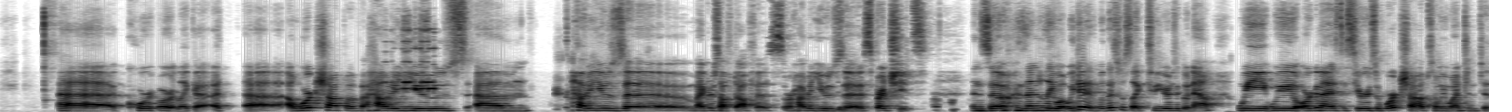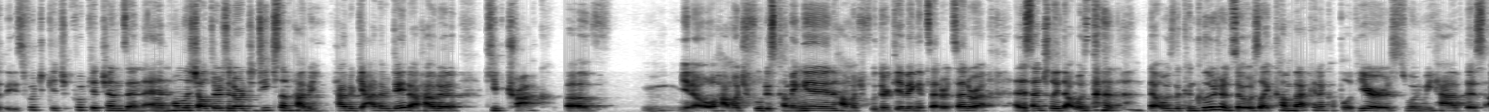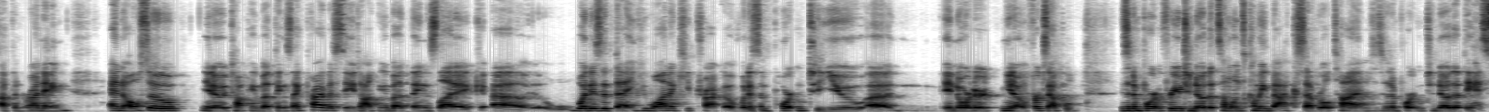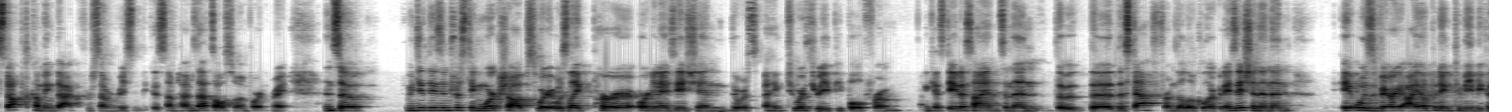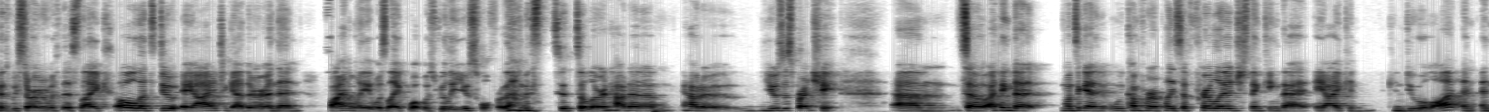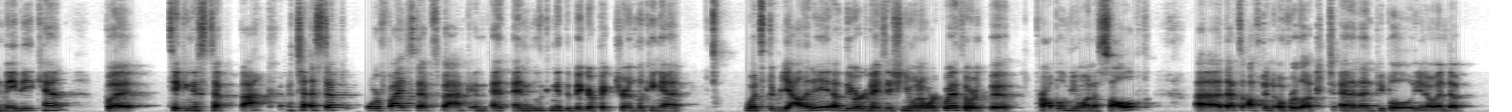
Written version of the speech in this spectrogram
uh, court or like a, a, a workshop of how to use um, how to use uh, Microsoft Office or how to use uh, spreadsheets. And so essentially what we did, well, this was like two years ago now, we, we organized a series of workshops and we went into these food, kitchen, food kitchens and, and homeless shelters in order to teach them how to, how to gather data, how to keep track of you know how much food is coming in how much food they're giving et cetera et cetera and essentially that was the that was the conclusion so it was like come back in a couple of years when we have this up and running and also you know talking about things like privacy talking about things like uh, what is it that you want to keep track of? What is important to you uh, in order you know for example is it important for you to know that someone's coming back several times? Is it important to know that they stopped coming back for some reason? Because sometimes that's also important right? And so we did these interesting workshops where it was like per organization there was i think two or three people from i guess data science and then the the, the staff from the local organization. And then it was very eye-opening to me because we started with this like, oh, let's do AI together. And then finally it was like what was really useful for them is to, to learn how to how to use a spreadsheet. Um, so I think that once again, we come from a place of privilege thinking that AI can can do a lot and, and maybe it can, but taking a step back, a step or five steps back and, and, and looking at the bigger picture and looking at what's the reality of the organization you want to work with or the problem you want to solve uh, that's often overlooked. And then people, you know, end up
